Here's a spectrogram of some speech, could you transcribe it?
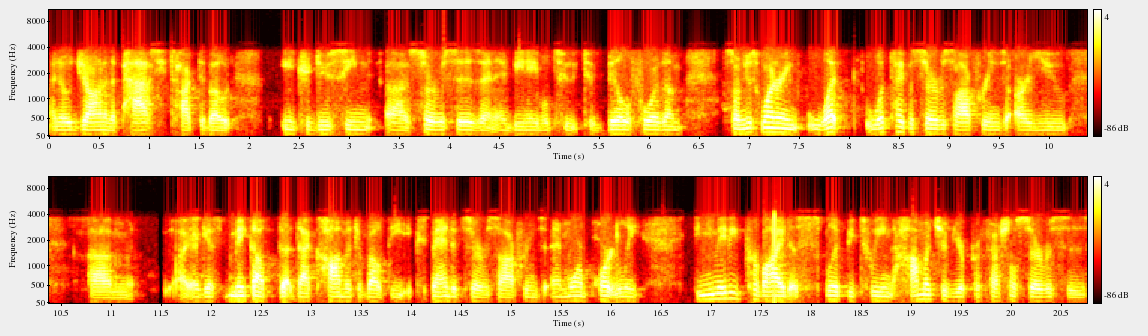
I know, John, in the past, you talked about introducing uh, services and and being able to to bill for them. So I'm just wondering what what type of service offerings are you, um, I guess, make up that, that comment about the expanded service offerings? And more importantly, can you maybe provide a split between how much of your professional services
